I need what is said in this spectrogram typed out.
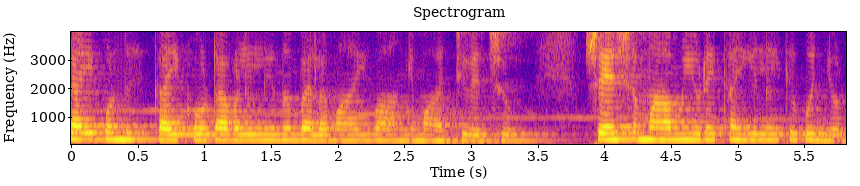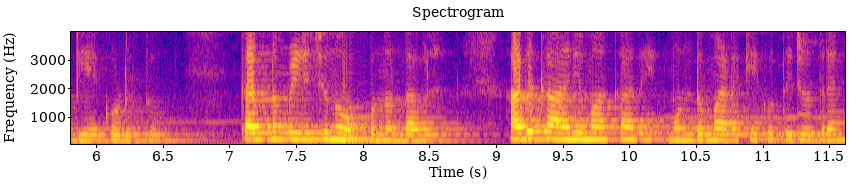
കൈ കൊണ്ട് കൈക്കോട്ട് അവളിൽ നിന്നും ബലമായി വാങ്ങി മാറ്റിവെച്ചു. ശേഷം മാമിയുടെ കയ്യിലേക്ക് കുഞ്ഞുട്ടിയെ കൊടുത്തു. കണ്ണും മിഴിച്ചു നോക്കുന്നുണ്ടവൾ. അത് കാര്യമാക്കാതെ മുണ്ടും മടക്കി കുത്തി രുദ്രൻ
